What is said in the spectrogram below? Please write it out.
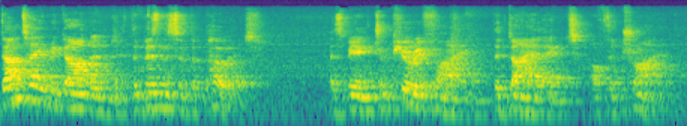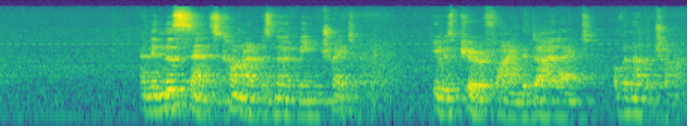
Dante regarded the business of the poet as being to purify the dialect of the tribe. And in this sense, Conrad was no mean traitor. He was purifying the dialect of another tribe.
